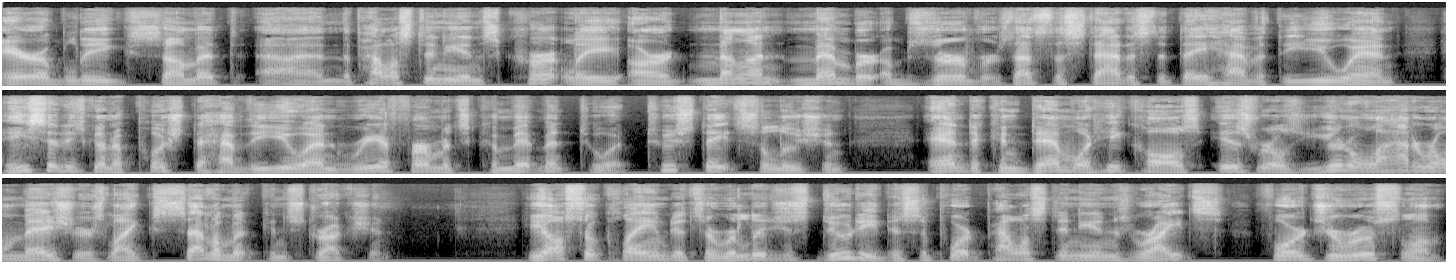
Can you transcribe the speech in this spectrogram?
Arab League summit, uh, and the Palestinians currently are non member observers. That's the status that they have at the UN. He said he's going to push to have the UN reaffirm its commitment to a two state solution and to condemn what he calls Israel's unilateral measures like settlement construction. He also claimed it's a religious duty to support Palestinians' rights for Jerusalem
